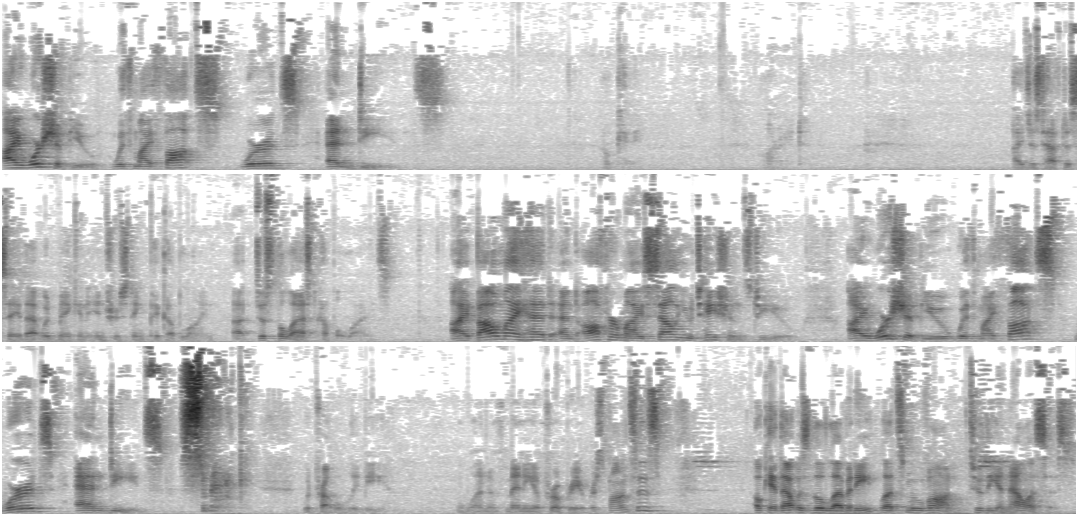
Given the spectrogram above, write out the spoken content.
I worship you with my thoughts, words, and deeds. Okay. All right. I just have to say that would make an interesting pickup line. Uh, just the last couple lines. I bow my head and offer my salutations to you. I worship you with my thoughts, words, and deeds. Smack would probably be one of many appropriate responses. Okay, that was the levity. Let's move on to the analysis.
